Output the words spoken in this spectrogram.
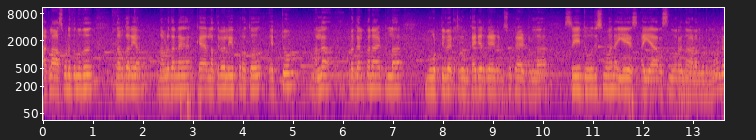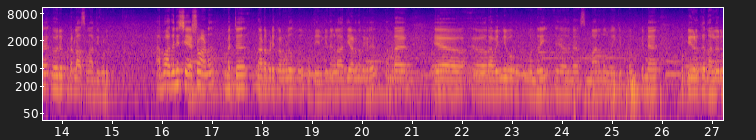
ആ ക്ലാസ് കൊടുക്കുന്നത് നമുക്കറിയാം നമ്മുടെ തന്നെ കേരളത്തിലോ അല്ലെങ്കിൽ പുറത്തോ ഏറ്റവും നല്ല പ്രഗത്ഭനായിട്ടുള്ള മോട്ടിവേറ്ററും കരിയർ ഗൈഡൻസും ഒക്കെ ആയിട്ടുള്ള Shri Jyothis Mohan I A S I R S എന്ന് പറയുന്ന ആളാണ് കൊടുക്കുന്നത്. വളരെ ഗൗരവപ്പെട്ട ക്ലാസ്സാണ് ആദ്യം കൊടുക്കുക അപ്പോൾ അതിന് ശേഷമാണ് മറ്റ് നടപടിക്രമങ്ങൾ പൂർത്തീകരിക്കുന്നത്. നിങ്ങൾ ആദ്യമാണെന്നുണ്ടെങ്കിൽ നമ്മുടെ റവന്യൂ വകുപ്പ് മന്ത്രി അതിന്റെ സമ്മാനം നിർവഹിക്കപ്പെടും. പിന്നെ കുട്ടികൾക്ക് നല്ലൊരു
